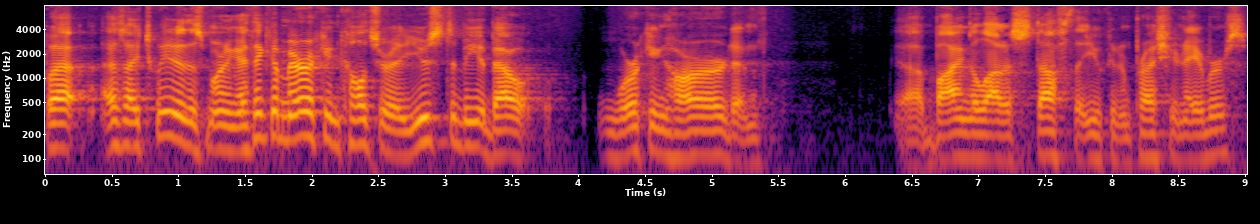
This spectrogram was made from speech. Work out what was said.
But as I tweeted this morning, I think American culture used to be about working hard and uh, buying a lot of stuff that you can impress your neighbors.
